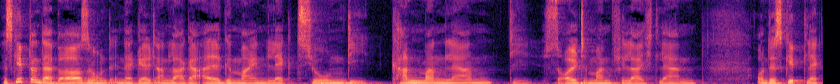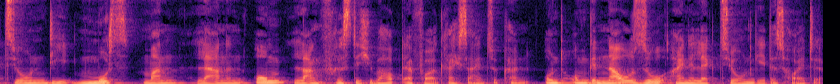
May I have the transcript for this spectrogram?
Es gibt an der Börse und in der Geldanlage allgemein Lektionen, die kann man lernen, die sollte man vielleicht lernen. Und es gibt Lektionen, die muss man lernen, um langfristig überhaupt erfolgreich sein zu können. Und um genau so eine Lektion geht es heute.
